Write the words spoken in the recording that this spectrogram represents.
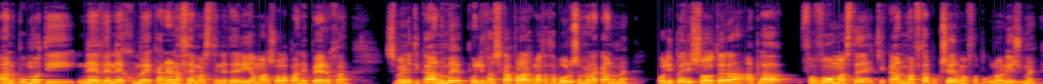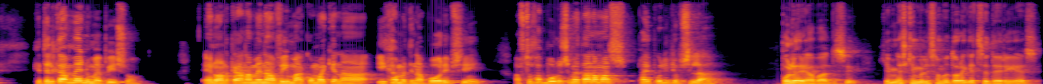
Αν πούμε ότι ναι, δεν έχουμε κανένα θέμα στην εταιρεία μας, όλα πάνε υπέροχα, σημαίνει ότι κάνουμε πολύ βασικά πράγματα. Θα μπορούσαμε να κάνουμε πολύ περισσότερα, απλά φοβόμαστε και κάνουμε αυτά που ξέρουμε, αυτά που γνωρίζουμε και τελικά μένουμε πίσω. Ενώ αν κάναμε ένα βήμα ακόμα και να είχαμε την απόρριψη, αυτό θα μπορούσε μετά να μας πάει πολύ πιο ψηλά. Πολύ ωραία απάντηση. Και μιας και μιλήσαμε τώρα για τις εταιρείες,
